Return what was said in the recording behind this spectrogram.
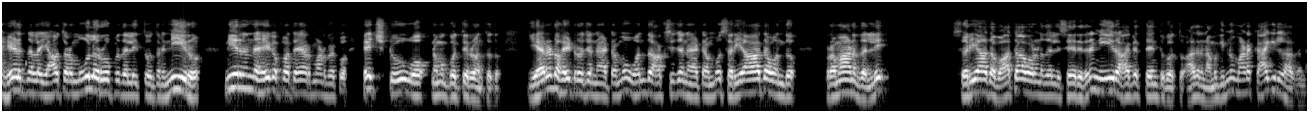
ಹೇಳದ್ನಲ್ಲ ಯಾವ ತರ ಮೂಲ ರೂಪದಲ್ಲಿ ಇತ್ತು ಅಂದ್ರೆ ನೀರು. ನೀರನ್ನ ಹೇಗಪ್ಪ ತಯಾರು ಮಾಡಬೇಕು? ಹೆಚ್ ಟು ಓ ನಮಗ್ ಗೊತ್ತಿರುವಂತದ್ದು ಎರಡು ಹೈಡ್ರೋಜನ್ ಆಟಮು ಒಂದು ಆಕ್ಸಿಜನ್ ಆಟಮು ಸರಿಯಾದ ಒಂದು ಪ್ರಮಾಣದಲ್ಲಿ ಸರಿಯಾದ ವಾತಾವರಣದಲ್ಲಿ ಸೇರಿದ್ರೆ ನೀರು ಆಗತ್ತೆ ಅಂತ ಗೊತ್ತು. ಆದ್ರೆ ನಮಗಿನ್ನೂ ಮಾಡಕ್ಕಾಗಿಲ್ಲ ಅದನ್ನ.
